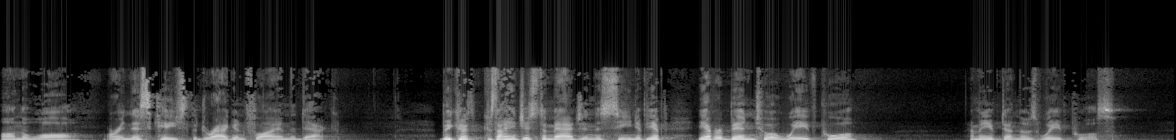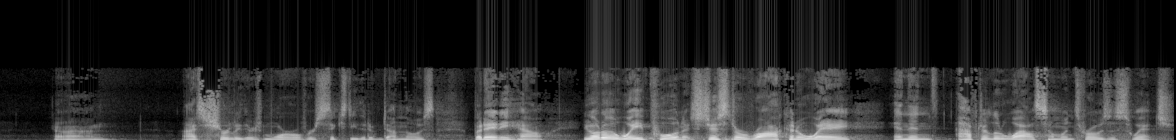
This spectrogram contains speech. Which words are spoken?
on the wall, or in this case, the dragonfly on the deck. Because because I just imagine the scene. Have you, ever, you ever been to a wave pool? How many have done those wave pools? I, surely there's more over 60 that have done those. But anyhow, you go to the wave pool and it's just a rocking away, and then after a little while, someone throws a switch.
